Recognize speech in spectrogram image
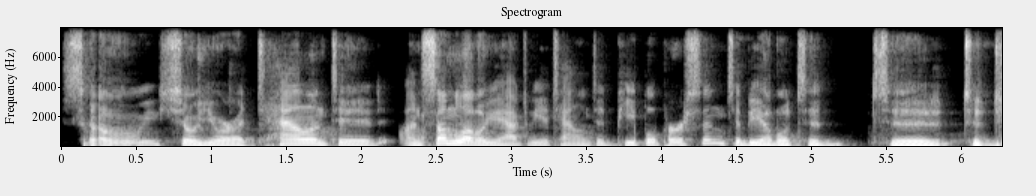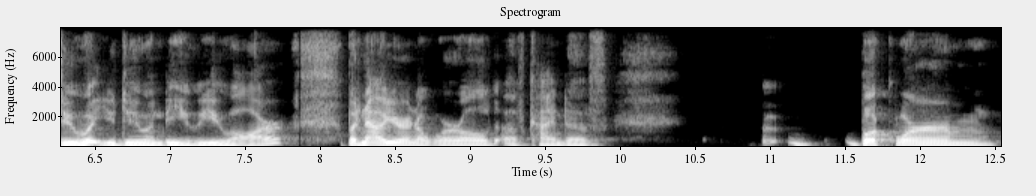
So so you're a talented on some level you have to be a talented people person to be able to to to do what you do and be who you are. But now you're in a world of kind of uh, bookworm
